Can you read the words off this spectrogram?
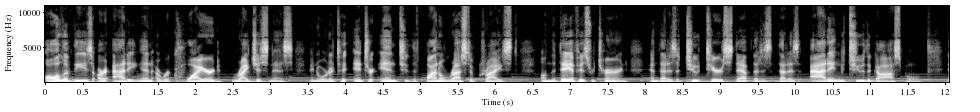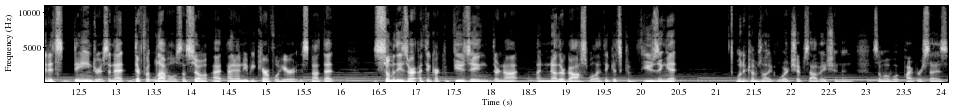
all of these are adding in a required righteousness in order to enter into the final rest of Christ on the day of his return. And that is a two-tier step that is that is adding to the gospel. And it's dangerous and at different levels. So I, I need to be careful here. It's not that some of these are I think are confusing. They're not another gospel. I think it's confusing it when it comes to like lordship salvation and some of what piper says.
